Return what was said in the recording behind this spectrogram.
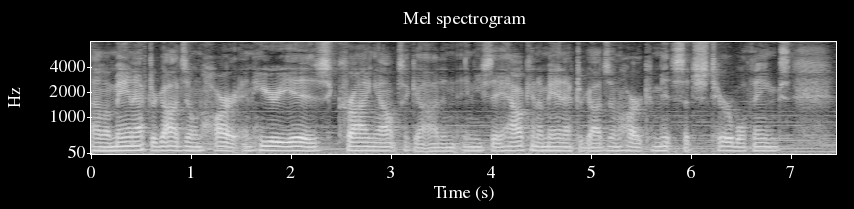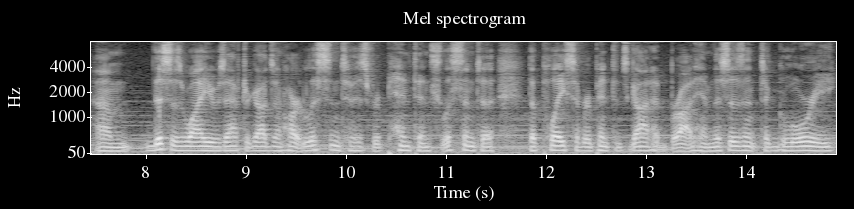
Um, a man after God's own heart, and here he is crying out to God. And, and you say, How can a man after God's own heart commit such terrible things? Um, this is why he was after God's own heart. Listen to his repentance. Listen to the place of repentance God had brought him. This isn't to glory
